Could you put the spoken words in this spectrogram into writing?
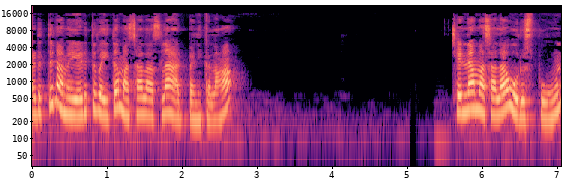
அடுத்து நம்ம எடுத்து வைத்த மசாலாஸ்லாம் ஆட் பண்ணிக்கலாம். சென்னா மசாலா ஒரு ஸ்பூன்.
